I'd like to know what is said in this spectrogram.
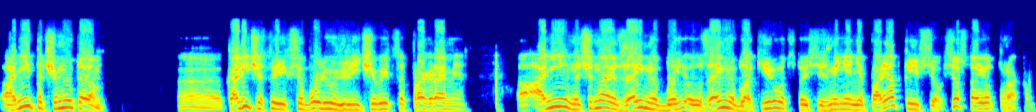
они почему-то, э, количество их все более увеличивается в программе, а они начинают взаимно, взаимно блокироваться, то есть изменение порядка, и все, все встает раком.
